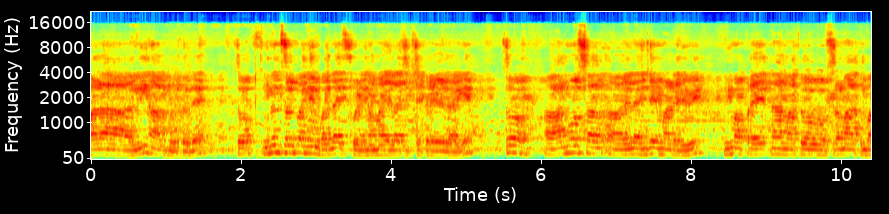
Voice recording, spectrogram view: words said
ಬಹಳ ಲೀನ ಆಗ್ಬಿಡ್ತದೆ. ಸೊ ಇನ್ನೊಂದು ಸ್ವಲ್ಪ ನೀವು ಬದಲಾಯಿಸ್ಕೊಳ್ಳಿ ನಮ್ಮ ಎಲ್ಲ ಶಿಕ್ಷಕರು ಹೇಳಿದ ಹಾಗೆ ಸೊ ಆಲ್ಮೋಸ್ಟ್ ಆಲ್ ಎಲ್ಲ ಎಂಜಾಯ್ ಮಾಡಿದ್ದೀವಿ. ನಿಮ್ಮ ಪ್ರಯತ್ನ ಮತ್ತು ಶ್ರಮ ತುಂಬ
